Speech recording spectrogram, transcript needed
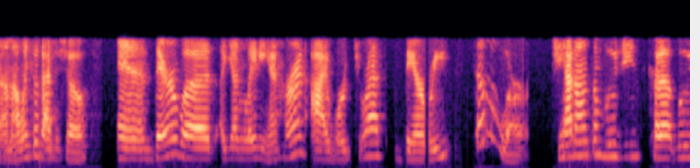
um, I went to a fashion show, and there was a young lady, and her and I were dressed very similar. She had on some blue jeans, cut up blue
